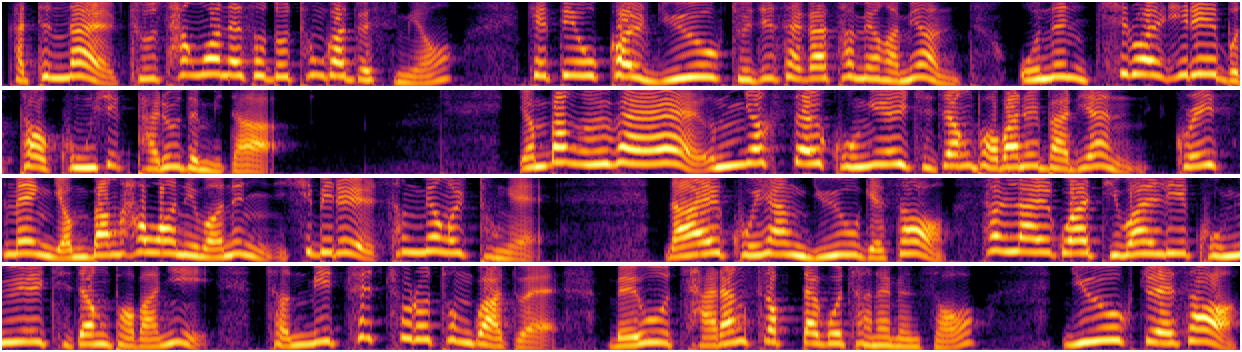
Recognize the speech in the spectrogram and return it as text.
같은 날 주 상원에서도 통과됐으며 캐티 오컬 뉴욕 주지사가 서명하면 오는 7월 1일부터 공식 발효됩니다. 연방의회에 음력설 공휴일 지정 법안을 발의한 그레이스 맹 연방 하원 의원은 11일 성명을 통해 나의 고향 뉴욕에서 설날과 디왈리 공휴일 지정 법안이 전미 최초로 통과돼 매우 자랑스럽다고 전하면서 뉴욕주에서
